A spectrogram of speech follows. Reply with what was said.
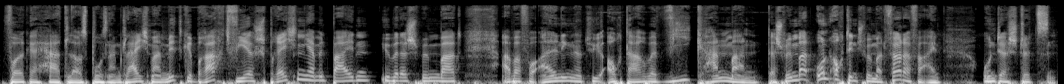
Volker Hertel aus Bosenheim gleich mal mitgebracht. Wir sprechen ja mit beiden über das Schwimmbad, aber vor allen Dingen natürlich auch darüber, wie kann man das Schwimmbad und auch den Schwimmbadförderverein unterstützen.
